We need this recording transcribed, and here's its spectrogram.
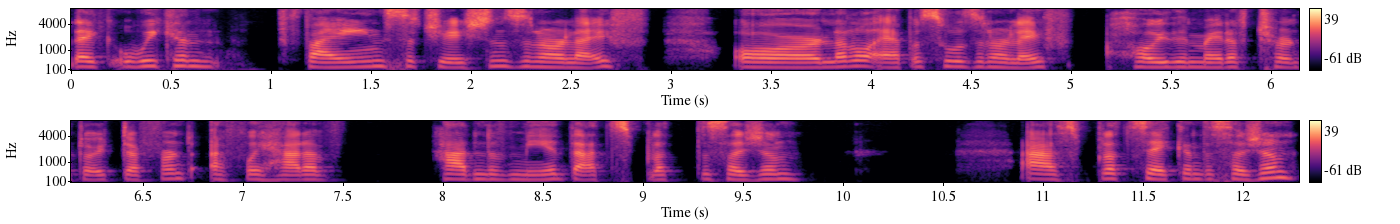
like we can find situations in our life or little episodes in our life how they might have turned out different if we had have hadn't have made that split decision a split second decision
